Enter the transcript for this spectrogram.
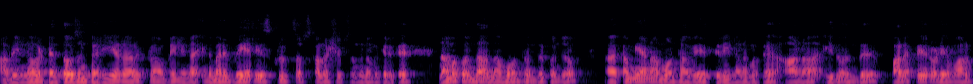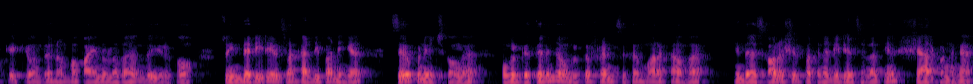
அப்படி இல்லைன்னா ஒரு டென் தௌசண்ட் பெர் இயராக இருக்கட்டும் அப்படி இல்லைன்னா இந்த மாதிரி வேரியஸ் குரூப்ஸ் ஆஃப் ஸ்காலர்ஷிப்ஸ் வந்து நமக்கு இருக்குது நமக்கு வந்து அந்த அமௌண்ட் வந்து கொஞ்சம் கம்மியான அமௌண்ட்டாகவே தெரியல நமக்கு. ஆனால் இது வந்து பல பேருடைய வாழ்க்கைக்கு வந்து ரொம்ப பயனுள்ளதாக வந்து இருக்கும். ஸோ இந்த டீட்டெயில்ஸ்லாம் கண்டிப்பாக நீங்கள் சேவ் பண்ணி வச்சுக்கோங்க. உங்களுக்கு தெரிஞ்சவங்களுக்கு ஃப்ரெண்ட்ஸுக்கு மறக்காமல் இந்த ஸ்காலர்ஷிப் பற்றின டீட்டெயில்ஸ் எல்லாத்தையும் ஷேர் பண்ணுங்கள்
